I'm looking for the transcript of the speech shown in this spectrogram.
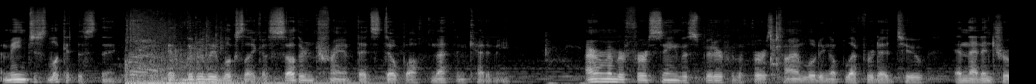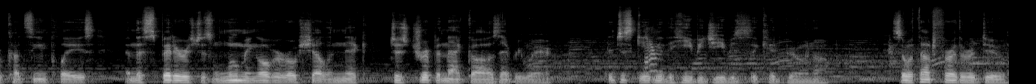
I mean, just look at this thing. It literally looks like a southern tramp that's dope off meth and ketamine. I remember first seeing the Spitter for the first time loading up Left 4 Dead 2, and that intro cutscene plays, and the Spitter is just looming over Rochelle and Nick, just dripping that gauze everywhere. It just gave me the heebie-jeebies as a kid growing up. So without further ado,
